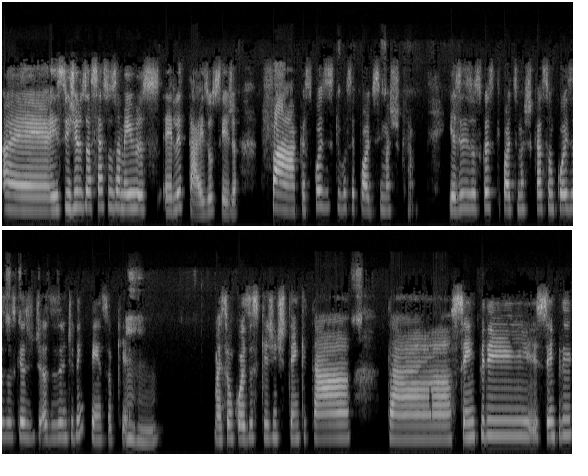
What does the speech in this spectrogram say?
é, restringir os acessos a meios é, letais, ou seja, facas, coisas que você pode se machucar. E às vezes as coisas que podem se machucar são coisas que gente, às vezes a gente nem pensa o que é. Uhum. Mas são coisas que a gente tem que estar tá, tá sempre, sempre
